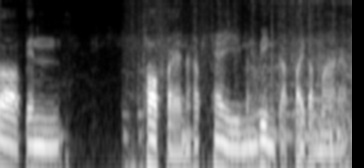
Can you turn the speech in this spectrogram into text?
ก็เป็นท่อแฝนนะครับ ให้มันวิ่งกลับไปกลับมานะครับ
